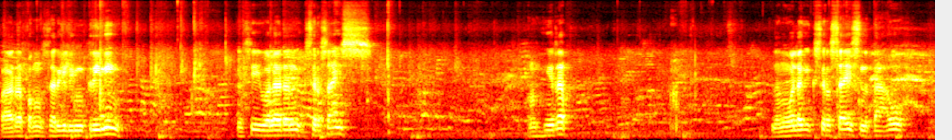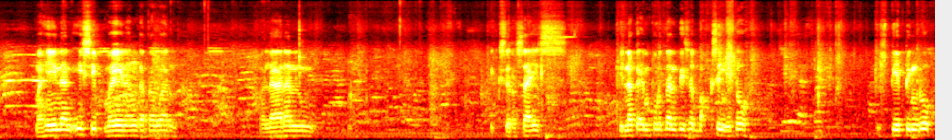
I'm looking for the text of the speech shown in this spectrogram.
para pang sariling training. Kasi wala nang exercise. Ang hirap. Nang walang exercise na tao. Mahinang isip, mahinang katawan. Wala nang exercise. Pinaka-importante sa boxing ito. Stepping rope.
